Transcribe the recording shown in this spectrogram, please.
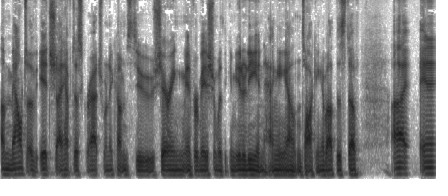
amount of itch I have to scratch when it comes to sharing information with the community and hanging out and talking about this stuff. Uh, and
